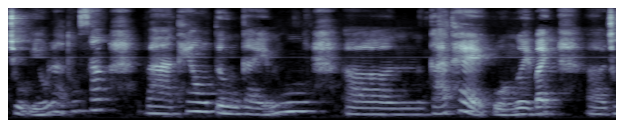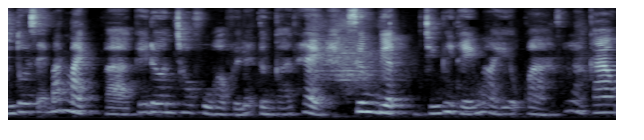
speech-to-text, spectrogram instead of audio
chủ yếu là thuốc sắc. Và theo từng cái uh, cá thể của người bệnh uh, chúng tôi sẽ bắt mạch và kê đơn cho phù hợp với lại từng cá thể riêng biệt. Chính vì thế mà hiệu quả rất là cao.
